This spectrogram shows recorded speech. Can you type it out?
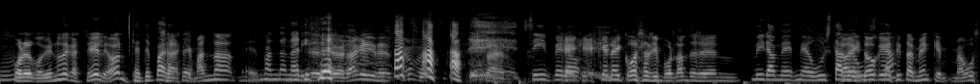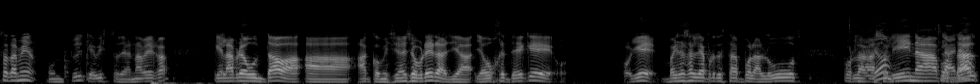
¿Mm? por el gobierno de Castilla y León. ¿Qué te O sea, parece? que manda. Eh, manda de- narices. De, verdad que dices. tío, pues, o sea, Sí, que- pero que, es que no hay cosas importantes en. mira, me, me gusta, No, me y tengo que gusta. decir también que me ha gustado también un tuit que he visto de Ana Vega que le ha preguntado a, a- a comisiones obreras y a, y a UGT que, oye, vais a salir a protestar por la luz, por la Claro, gasolina, por claro. tal,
